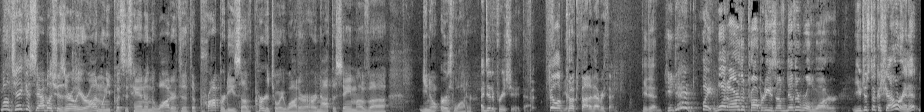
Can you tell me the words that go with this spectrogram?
Well, Jake establishes earlier on when he puts his hand in the water that the properties of purgatory water are not the same of, uh, you know, earth water. I did appreciate that. Phillip Cook thought of everything. He did. He did. Wait, what are the properties of netherworld water? You just took a shower in it.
